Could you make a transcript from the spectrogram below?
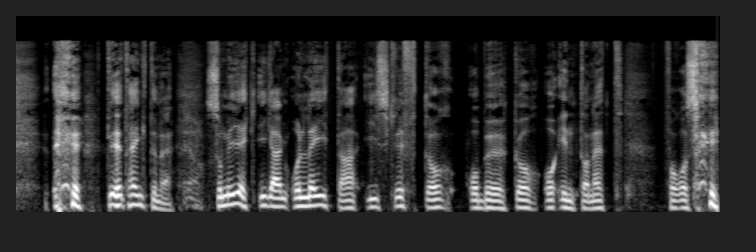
det tenkte vi. Så vi gikk i gang og leita i skrifter og bøker og internett for å se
